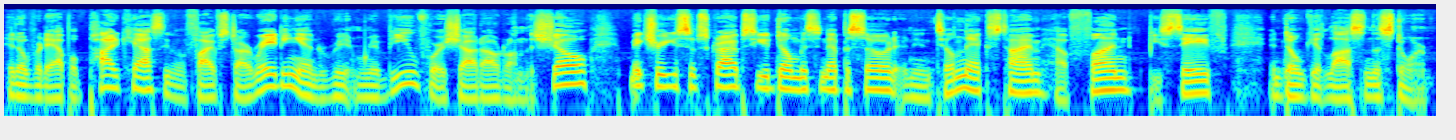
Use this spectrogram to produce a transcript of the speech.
Head over to Apple Podcasts, leave a five star rating and a written review for a shout out on the show. Make sure you subscribe so you don't miss an episode. And until next time, have fun, be safe, and don't get lost in the storm.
